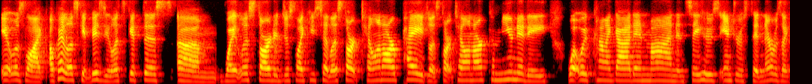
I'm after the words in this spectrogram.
it was like, okay, let's get busy. Let's get this um, wait list started. Just like you said, let's start telling our page, let's start telling our community what we've kind of got in mind and see who's interested. And there was a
